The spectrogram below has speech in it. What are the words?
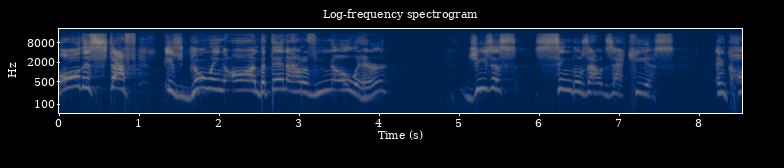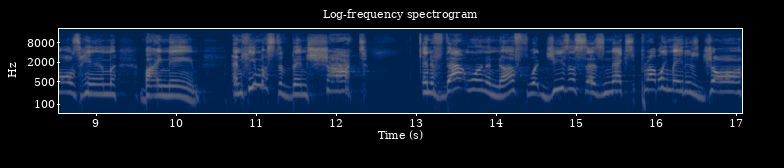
All this stuff is going on, but then out of nowhere, Jesus singles out Zacchaeus and calls him by name. And he must have been shocked and if that weren't enough, what Jesus says next probably made his jaw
